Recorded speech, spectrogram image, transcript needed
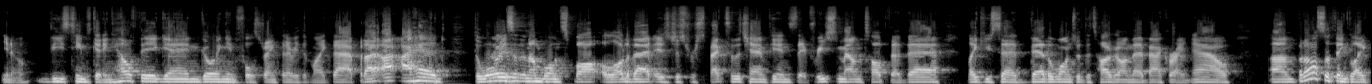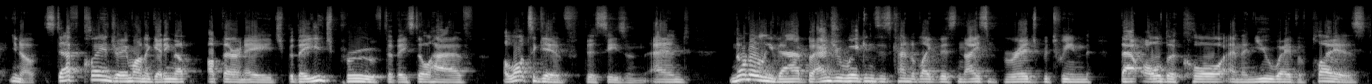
you know these teams getting healthy again, going in full strength and everything like that. But I, I, I had the Warriors at the number one spot. A lot of that is just respect to the champions. They've reached the mountaintop. They're there. Like you said, they're the ones with the target on their back right now. Um, but I also think like you know Steph, Klay, and Draymond are getting up up there in age, but they each prove that they still have a lot to give this season. And not only that, but Andrew Wiggins is kind of like this nice bridge between that older core and the new wave of players.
